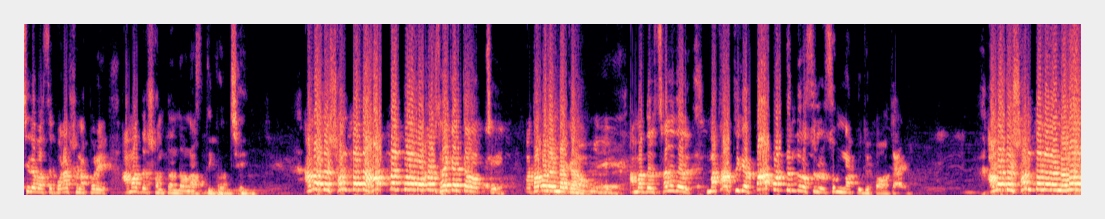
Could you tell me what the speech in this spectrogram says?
সিলেবাসে পড়াশোনা করে আমাদের সন্তানরাও নাস্তিক হচ্ছে। আমাদের সন্তানরা হাত প্যান্ট পরে মোটর সাইকেল চালাচ্ছে। কথা বলেন না কেন? আমাদের ছেলেদের মাথা থেকে পা পর্যন্ত রসুলের সুন্নাহ খুঁজে পাওয়া যায়। আমাদের সন্তানেরা নামাজ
